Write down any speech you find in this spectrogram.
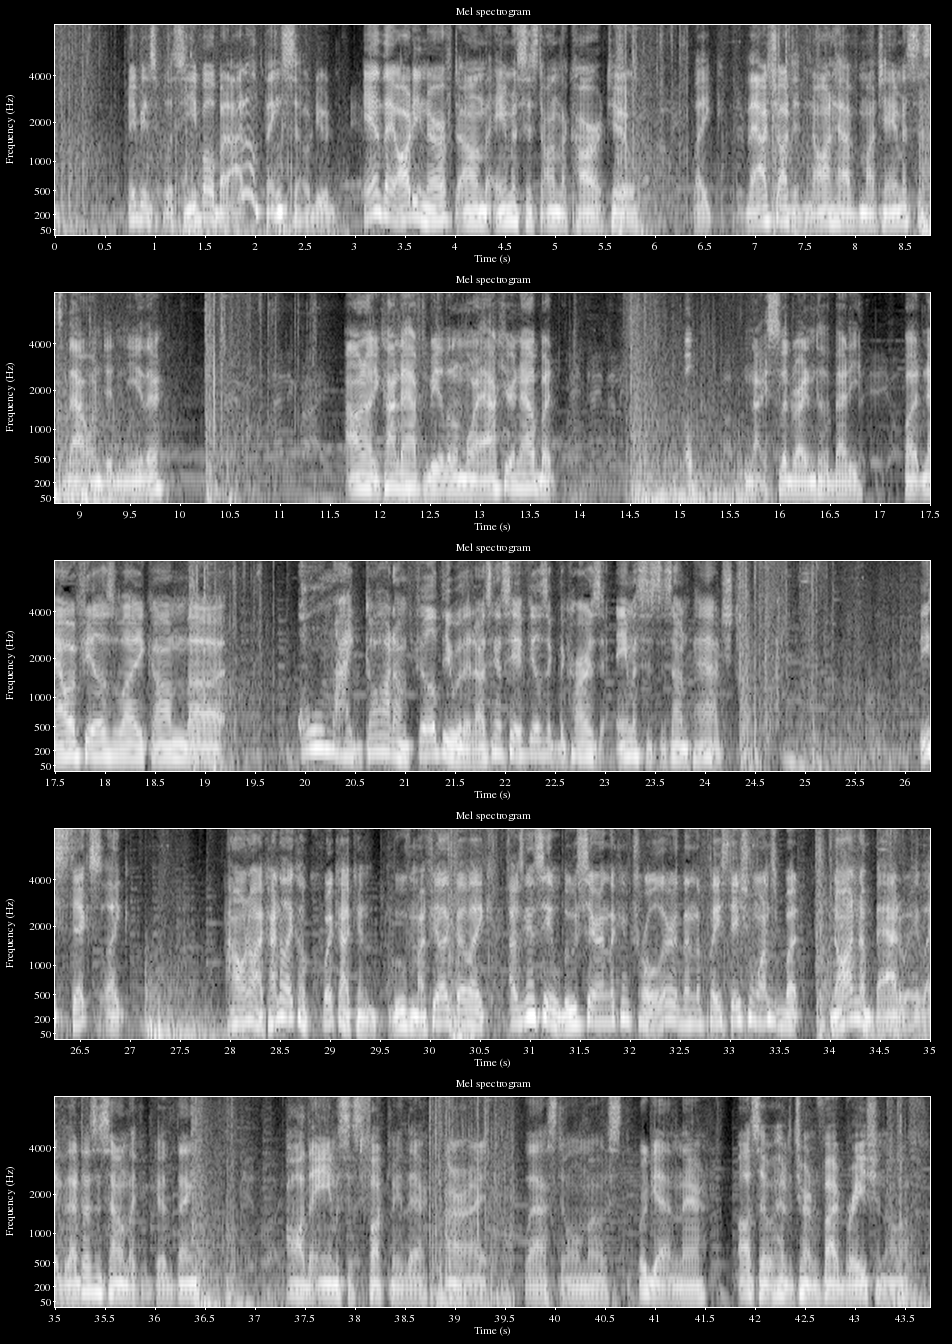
Maybe it's placebo, but I don't think so, dude. And they already nerfed um, the aim assist on the car too. Like, that shot did not have much aim assist, that one didn't either. I don't know, you kind of have to be a little more accurate now, but... Oh, nice, slid right into the Betty. But now it feels like um the Oh my god, I'm filthy with it. I was gonna say it feels like the car's aim assist is unpatched. These sticks, like, I don't know, I kind of like how quick I can move them. I feel like they're like, I was gonna say looser in the controller than the PlayStation ones, but not in a bad way. Like, that doesn't sound like a good thing. Oh, the aim assist fucked me there. Alright, last almost. We're getting there. Also, had to turn vibration off.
